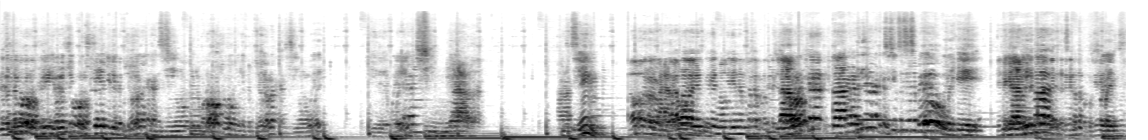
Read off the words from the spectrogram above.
yo sí conocí, yo sí conocí a quien le pusieron la canción, yo conozco que le pusieron la canción, güey, y le fue la chingada. Sí. No, pero es que no tiene mucha protección. La bronca, la de la canción es ese pedo, güey, que, que la misma, pues,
